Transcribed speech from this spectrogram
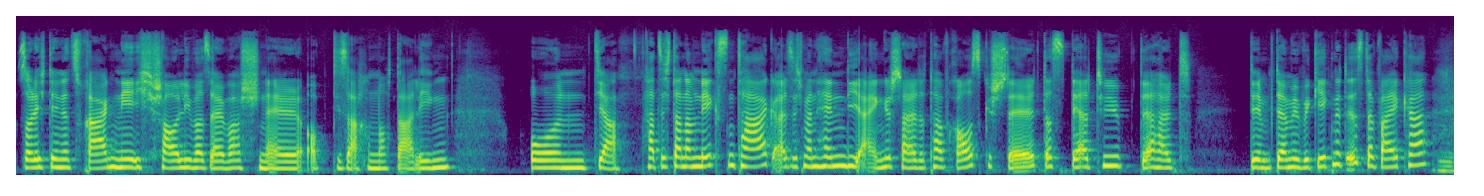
soll ich den jetzt fragen? Nee, ich schaue lieber selber schnell, ob die Sachen noch da liegen. Und ja, hat sich dann am nächsten Tag, als ich mein Handy eingeschaltet habe, rausgestellt, dass der Typ, der halt dem, der mir begegnet ist, der Biker, mhm.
